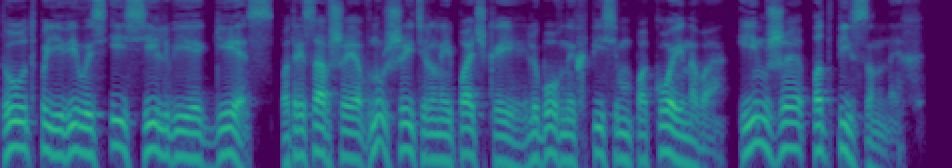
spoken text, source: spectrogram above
Тут появилась и Сильвия Гес, потрясавшая внушительной пачкой любовных писем покойного, им же подписанных.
